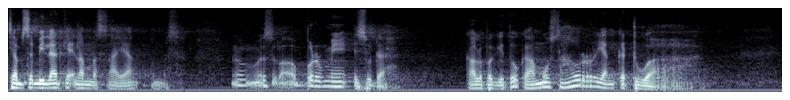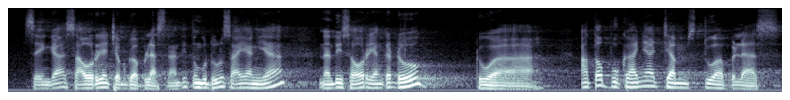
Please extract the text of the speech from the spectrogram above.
jam 9 kayak lemes sayang lemes lemes lapar mi eh, sudah kalau begitu kamu sahur yang kedua. Sehingga sahurnya jam 12 nanti tunggu dulu sayang ya. Nanti sahur yang kedua dua. Atau bukanya jam 12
